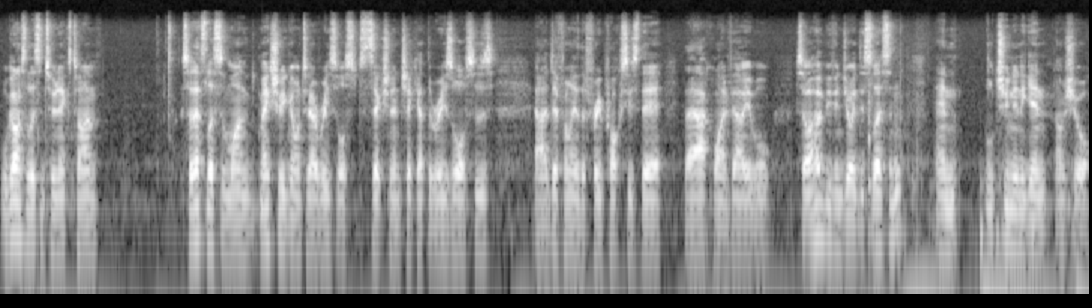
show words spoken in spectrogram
We'll go on to lesson two next time. So that's lesson one. Make sure you go into our resource section and check out the resources. Uh, definitely the free proxies there. They are quite valuable. So I hope you've enjoyed this lesson and we'll tune in again, I'm sure.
